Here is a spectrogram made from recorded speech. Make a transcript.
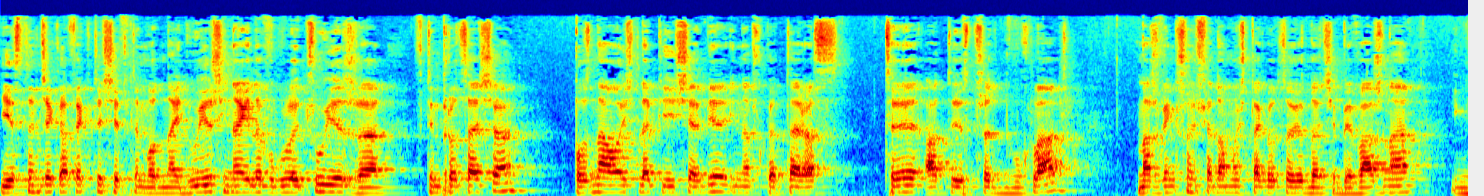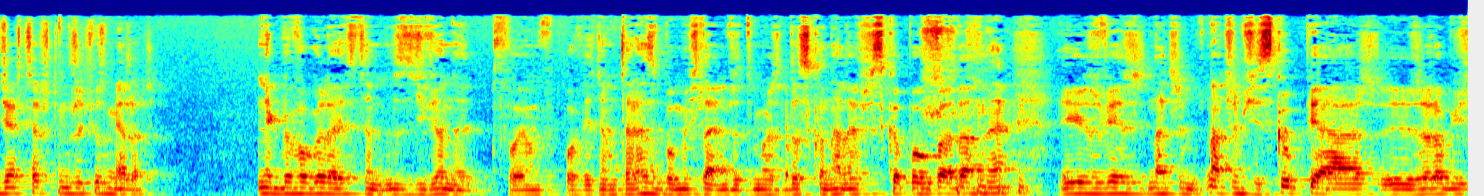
Jestem ciekaw, jak ty się w tym odnajdujesz i na ile w ogóle czujesz, że w tym procesie poznałeś lepiej siebie i na przykład teraz ty, a ty sprzed dwóch lat masz większą świadomość tego, co jest dla ciebie ważne i gdzie chcesz w tym życiu zmierzać. Jakby w ogóle jestem zdziwiony Twoją wypowiedzią teraz, bo myślałem, że Ty masz doskonale wszystko poukładane i już wiesz na czym, na czym się skupiasz, że robisz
